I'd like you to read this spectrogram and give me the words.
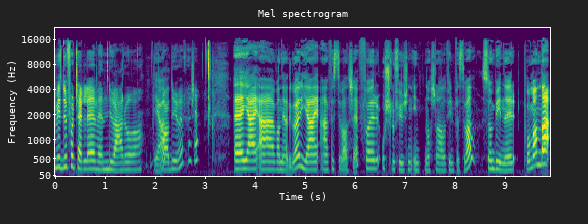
Vil du fortelle hvem du er og Ja. hva du gjør, kanskje? Eh, Jeg er Vanja Ødegaard. Jeg er festivalsjef for Oslo Fusion Internasjonale Filmfestival, som begynner på mandag.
